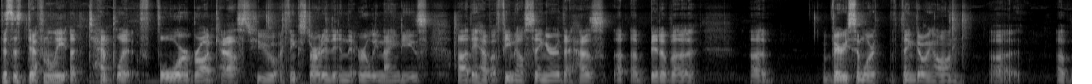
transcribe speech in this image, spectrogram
this is definitely a template for broadcast. Who I think started in the early '90s. Uh, they have a female singer that has a, a bit of a, a very similar thing going on uh, of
